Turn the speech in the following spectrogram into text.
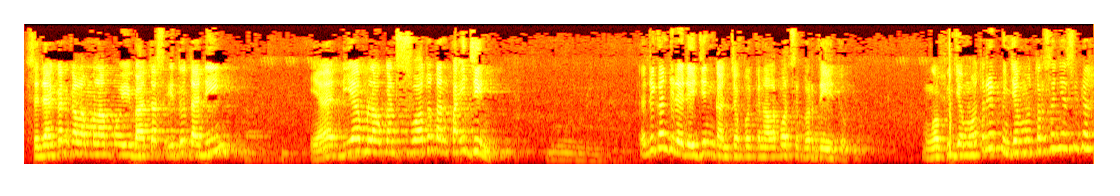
Sedangkan kalau melampaui batas itu tadi ya dia melakukan sesuatu tanpa izin. Tadi kan tidak diizinkan copot knalpot seperti itu. Mau pinjam motor ya pinjam motor saja sudah.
